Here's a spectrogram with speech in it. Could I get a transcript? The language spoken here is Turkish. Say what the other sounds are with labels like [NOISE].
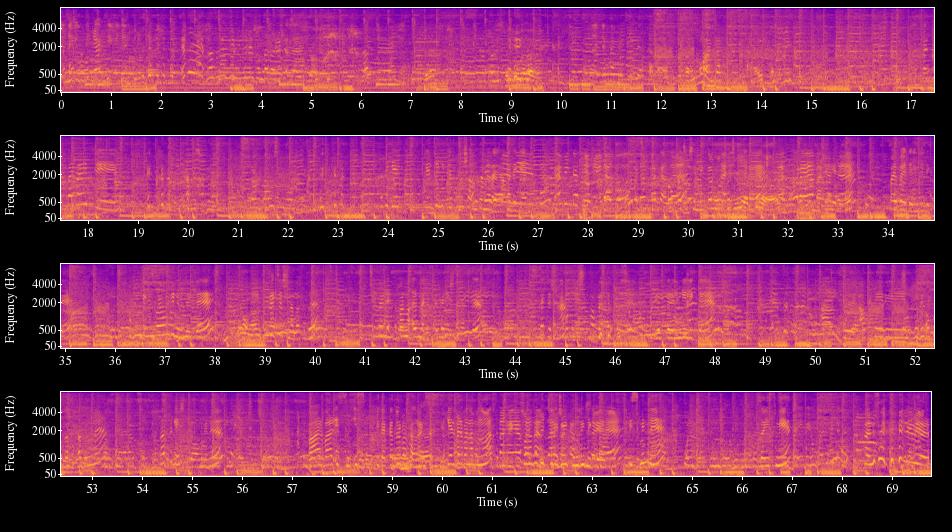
Kimse yumurcak TV'de. evet, nasıl en sevdiği televizyonda görüşürüz. Nasıl? Ancak tabii Ancak. Hayır, tabii. Sen dün bay bay ettin. Biraz alışkın oldum. Hadi gel. Gel birlikte konuşalım kameraya. Hadi gel. I think that's what. Şimdi. Bak oraya. Çekelim. Bay bay edelim birlikte. Bugün benim doğum onlar? Kaç yaşına bastı? Böyle parmaklarını da göster. Kaç yaşına bastı? Kaç yaşına? [LAUGHS] Gösterelim birlikte. Altı. Aferin. Bugün okulda adın ne? Nasıl geçti doğum günü? Var var isim isim. Bir dakika dur bakalım. Gel ver bana bunu. Sonra da düttürecek bunu birlikte. İsmin ne? Soy ismi? Ben [LAUGHS] söylemiyorum.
